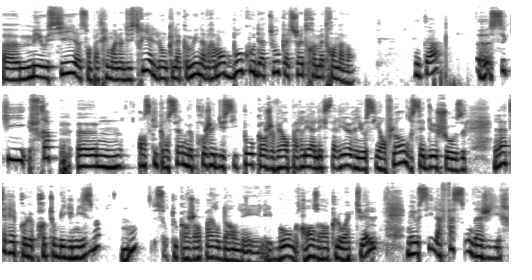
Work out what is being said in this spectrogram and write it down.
euh, mais aussi son patrimoine industriel. Donc la commune a vraiment beaucoup d'atouts qu'elle souhaite remettre en avant. Rita? Euh, ce qui frappe euh, en ce qui concerne le projet du CIPO, quand je vais en parler à l'extérieur et aussi en Flandre, c'est deux choses. L'intérêt pour le proto-béguinisme, hmm, surtout quand j'en parle dans les, beaux grands enclos actuels, mais aussi la façon d'agir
